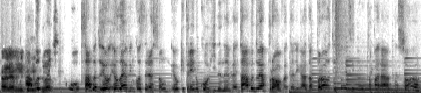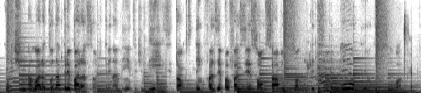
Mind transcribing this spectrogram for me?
Cara, é muito Sábado é tipo. Sábado, eu, eu levo em consideração, eu que treino corrida, né, velho? Sábado é a prova, tá ligado? A prova tu só executa a parada. É só curtir. Agora toda a preparação de treinamento, de mês e tal, que tu tem que fazer pra fazer só o sábado, só a competição. Meu Deus. Mas,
